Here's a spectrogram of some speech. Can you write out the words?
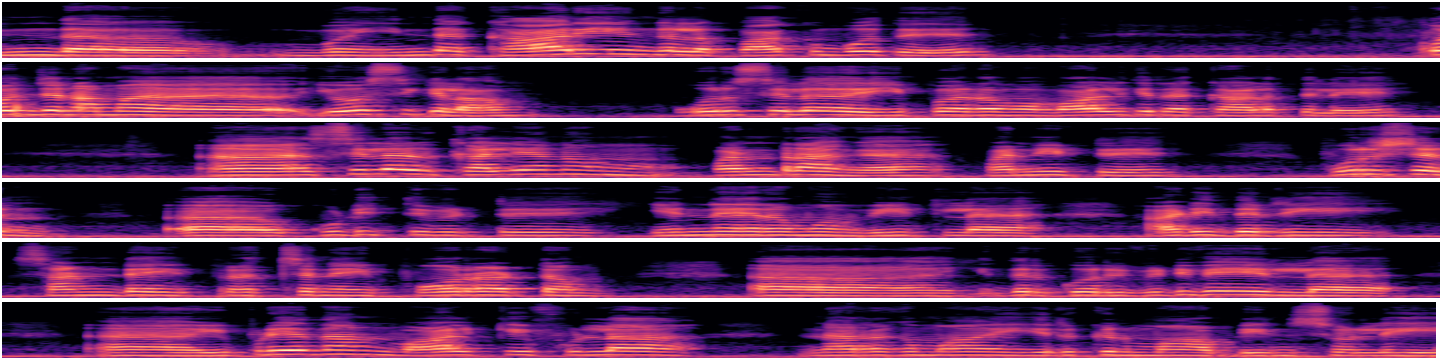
இந்த இந்த காரியங்களை பார்க்கும்போது கொஞ்சம் நம்ம யோசிக்கலாம். ஒரு சில இப்போ நம்ம வாழ்கிற காலத்திலே சிலர் கல்யாணம் பண்ணுறாங்க பண்ணிட்டு புருஷன் குடித்து விட்டு எந்நேரமும் வீட்டில் அடிதடி சண்டை பிரச்சனை போராட்டம் இதற்கு ஒரு விடுவே இல்லை. இப்படியே தான் வாழ்க்கை ஃபுல்லாக நரகமாக இருக்கணுமா அப்படின்னு சொல்லி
